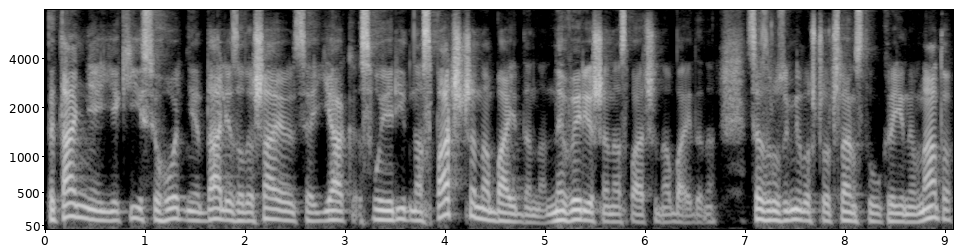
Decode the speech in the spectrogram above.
Питання, які сьогодні далі залишаються як своєрідна спадщина Байдена, невирішена спадщина Байдена, це зрозуміло, що членство України в НАТО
